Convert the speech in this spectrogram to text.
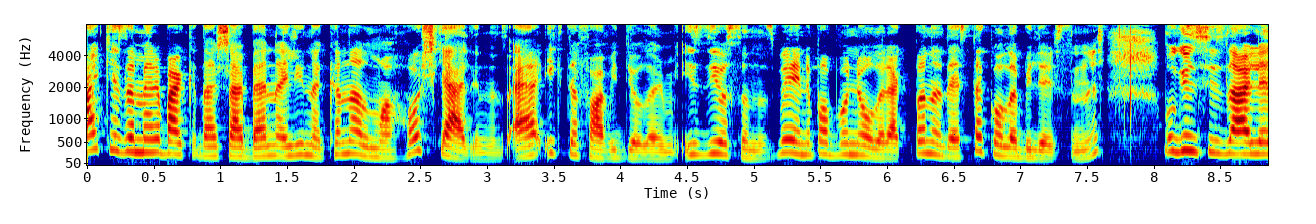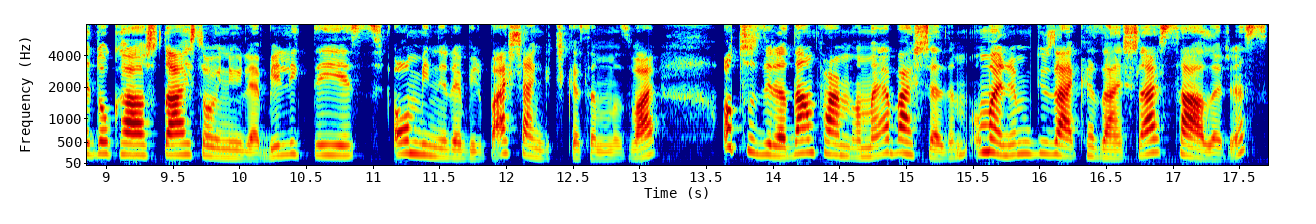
Herkese merhaba arkadaşlar ben Alina kanalıma hoş geldiniz. Eğer ilk defa videolarımı izliyorsanız beğenip abone olarak bana destek olabilirsiniz. Bugün sizlerle Dokaos Dice oyunuyla birlikteyiz. 10 bin lira bir başlangıç kasamız var. 30 liradan farmlamaya başladım. Umarım güzel kazançlar sağlarız.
